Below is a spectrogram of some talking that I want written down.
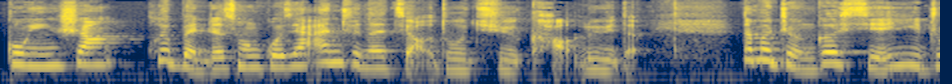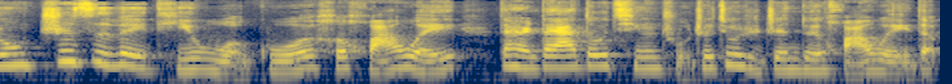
供应商，会本着从国家安全的角度去考虑的。那么，整个协议中只字未提我国和华为，但是大家都清楚，这就是针对华为的。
